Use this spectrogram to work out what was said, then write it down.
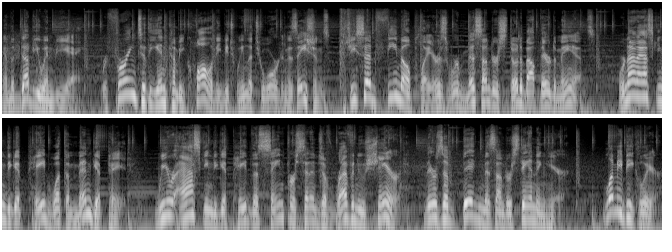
and the WNBA. Referring to the income equality between the two organizations, she said female players were misunderstood about their demands. We're not asking to get paid what the men get paid. We're asking to get paid the same percentage of revenue shared. There's a big misunderstanding here. Let me be clear.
